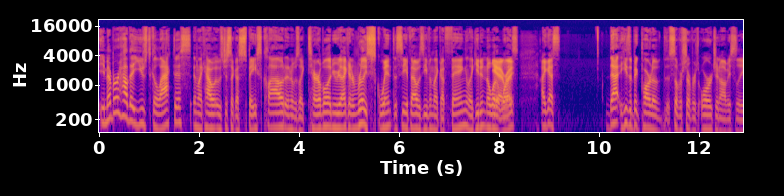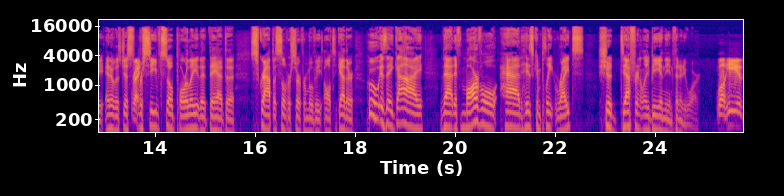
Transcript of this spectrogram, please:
you remember how they used Galactus and like how it was just like a space cloud and it was like terrible and you were like to really squint to see if that was even like a thing like you didn't know what Yeah, it right. was. I guess that he's a big part of the Silver Surfer's origin, obviously, and it was just Right. received so poorly that they had to scrap a Silver Surfer movie altogether. Who is a guy that, if Marvel had his complete rights, should definitely be in the Infinity War. Well, he is.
